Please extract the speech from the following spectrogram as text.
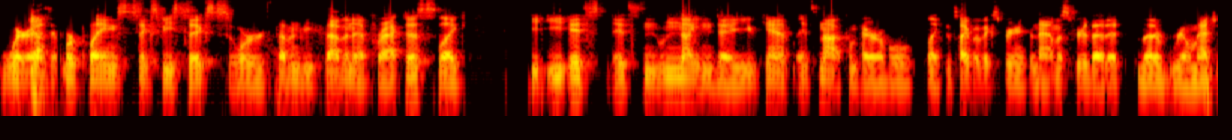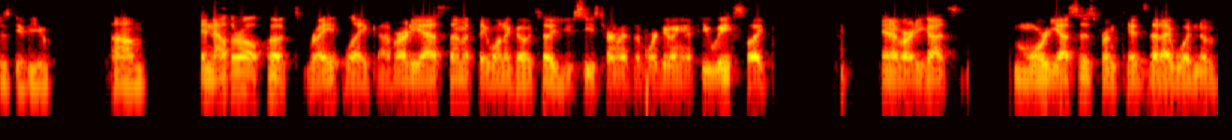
Whereas if we're playing six v six or seven v seven at practice, like it's it's night and day. You can't. It's not comparable. Like the type of experience and atmosphere that it that a real matches give you. Um, and now they're all hooked, right? Like I've already asked them if they want to go to UC's tournament that we're doing in a few weeks. Like, and I've already got more yeses from kids that I wouldn't have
